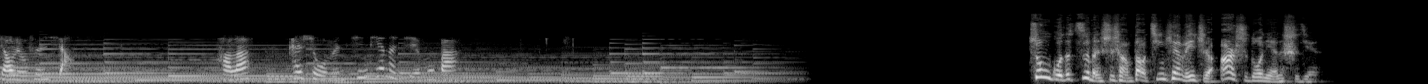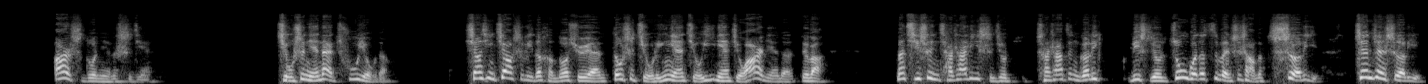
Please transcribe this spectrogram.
交流分享。好了。开始我们今天的节目吧。中国的资本市场到今天为止二十多年的时间，二十多年的时间，九十年代初有的，相信教室里的很多学员都是九零年、九一年、九二年的，对吧？那其实你查查历史，就查查整个历历史，就是中国的资本市场的设立，真正设立，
